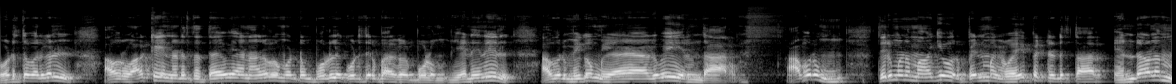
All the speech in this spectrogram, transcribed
கொடுத்தவர்கள் அவர் வாழ்க்கையை நடத்த தேவையான அளவு மற்றும் பொருளை கொடுத்திருப்பார்கள் போலும் ஏனெனில் அவர் மிகவும் ஏழையாகவே இருந்தார். அவரும் திருமணமாகி ஒரு பெண்மகளை பெற்றெடுத்தார். என்றாலும்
